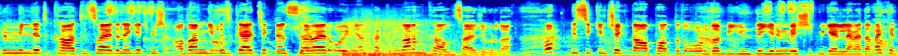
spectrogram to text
Tüm millet katil saydığına geçmiş adam gibi gerçekten Survivor oynayan takımlar mı kaldı sadece burada? Hop bir skill check daha patladı orada bir %25'lik bir gerilemede bakın.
